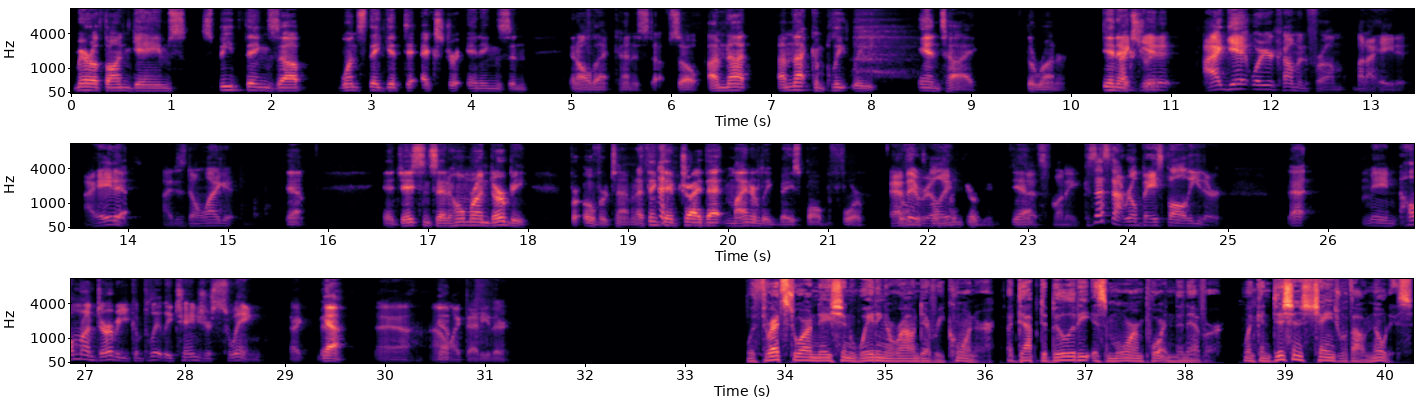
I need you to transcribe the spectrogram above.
marathon games, speed things up once they get to extra innings and and all that kind of stuff. So I'm not I'm not completely anti the runner in extra. I get it. I get where you're coming from, but I hate it. I hate Yeah. it. I just don't like it. Yeah, Yeah. Jason said home run derby for overtime, and I think they've tried that in minor league baseball before. Have they really? Yeah, That's funny because that's not real baseball either. That I mean, home run derby, you completely change your swing. Like, Yeah. yeah, I don't Yeah. like that either. With threats to our nation waiting around every corner, adaptability is more important than ever. When conditions change without notice,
